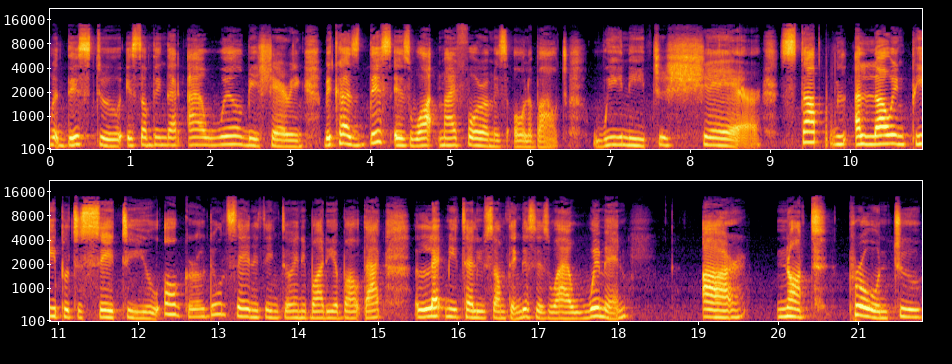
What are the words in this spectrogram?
But this too is something that I will be sharing because this is what my forum is all about. We need to share. Stop allowing people to say to you, Oh, girl, don't say anything to anybody about that. Let me tell you something. This is why women are not prone to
